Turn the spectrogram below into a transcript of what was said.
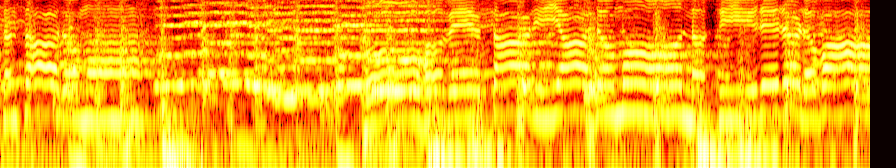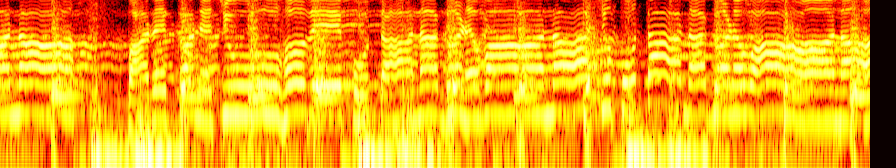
સંસારમાં નથી રે રડવાના પારકન શું હવે પોતાના ગણવાના, શું પોતાના ગણવાના?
